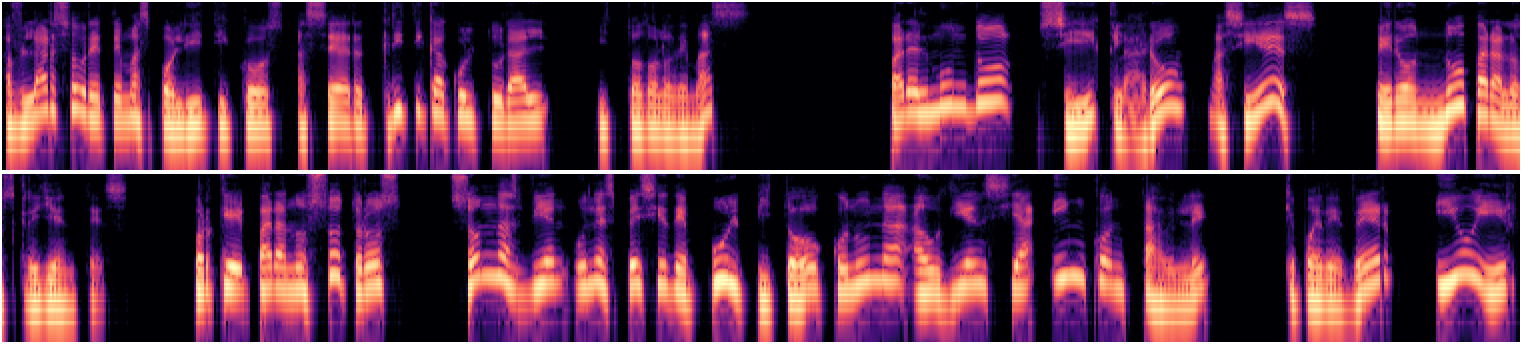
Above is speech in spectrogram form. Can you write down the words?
hablar sobre temas políticos, hacer crítica cultural y todo lo demás? Para el mundo, sí, claro, así es, pero no para los creyentes porque para nosotros son más bien una especie de púlpito con una audiencia incontable que puede ver y oír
